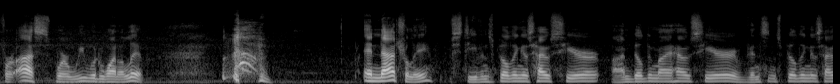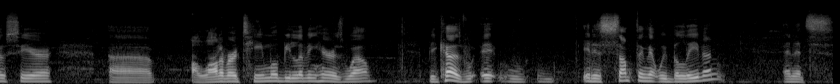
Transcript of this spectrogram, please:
for us where we would want to live. and naturally, Steven's building his house here, I'm building my house here, Vincent's building his house here. Uh, a lot of our team will be living here as well because it, it is something that we believe in and it's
